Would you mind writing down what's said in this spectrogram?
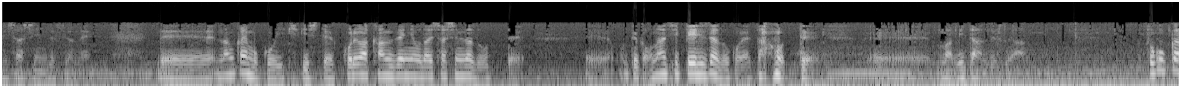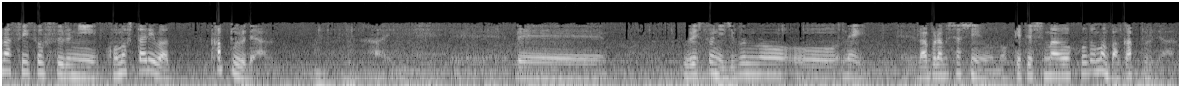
じ写真ですよねで何回もこう行き来してこれは完全に同じ写真だぞって、えー、ていうか同じページだぞこれと思って、えー、まあ、見たんですがそこから推測するにこの2人はカップルである、はい。えー、で嬉しそうに自分の、ね、ラブラブ写真を載っけてしまうほどのバカップルである。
